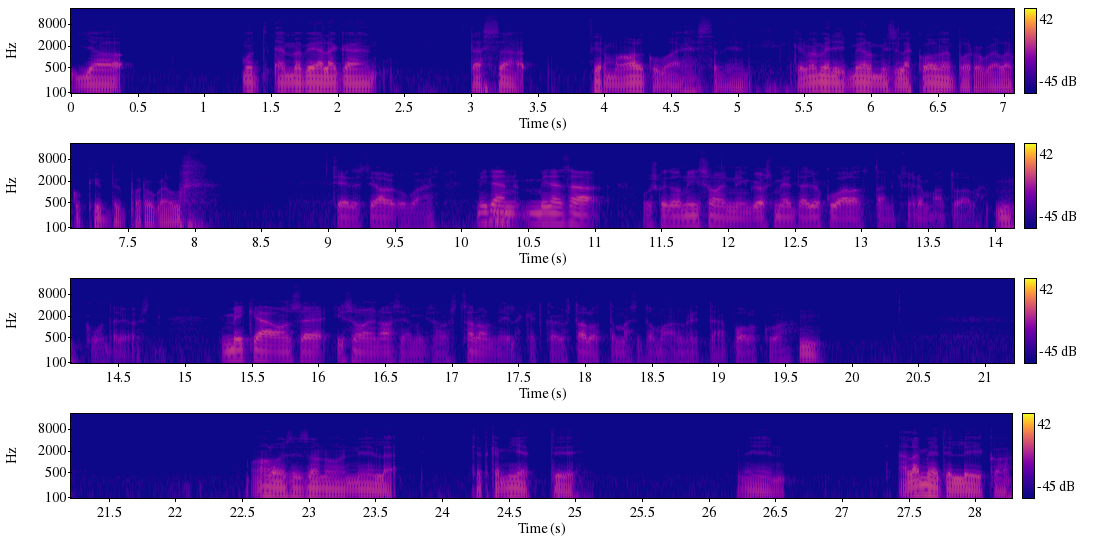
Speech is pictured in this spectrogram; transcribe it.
Ja, mutta en mä vieläkään tässä firman alkuvaiheessa, niin kyllä mä menisin mieluummin sillä kolmen porukalla kuin kymppi porukalla. Tietysti alkuvaiheessa. Miten, mm. miten sä uskot on isoin, niin jos mietitään joku aloittaa nyt firmaa tuolla Mm. kuuntelijoista, niin mikä on se isoin asia, mikä sä haluaisit sanoa niille, ketkä on just aloittamassa omaa yrittäjäpolkua? Mm. Mä haluaisin sanoa niille, ketkä miettii, niin älä mieti liikaa.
